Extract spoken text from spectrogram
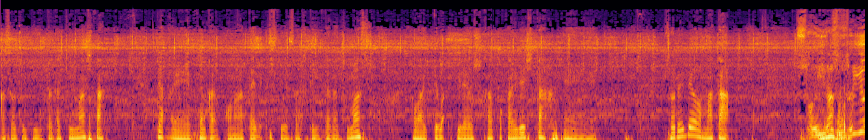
加させていただきました。では、えー、今回はこの辺りで指定させていただきます。お相手は平吉かこかいでした。えー、それではまた。そいよそいよ。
